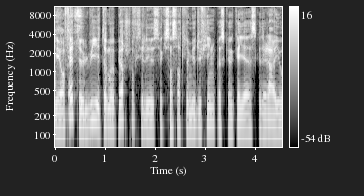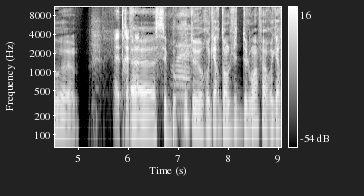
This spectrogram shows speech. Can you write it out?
Et en fait, lui et Tom Hopper, je trouve que c'est ceux qui s'en sortent le mieux du film parce que Kaya Scodelario, Elle est très fan. euh, c'est beaucoup Ouais. de regard dans le vide de loin, enfin regard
